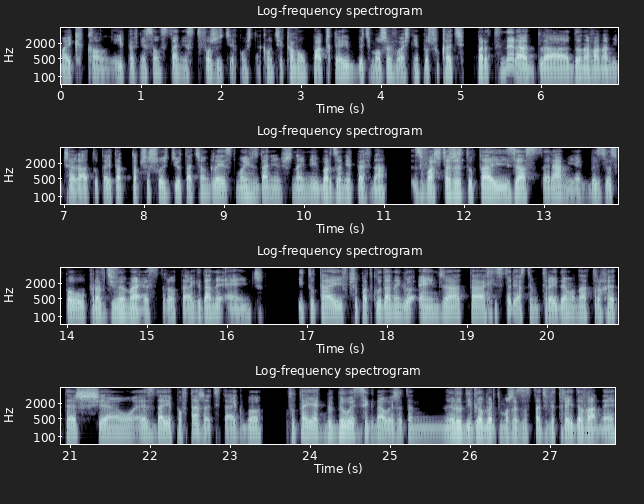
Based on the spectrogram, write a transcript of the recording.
Mike Conley, pewnie są w stanie stworzyć jakąś taką ciekawą paczkę i być może właśnie poszukać partnera dla Donawana Michela. Tutaj ta, ta przyszłość Utah ciągle jest moim zdaniem przynajmniej bardzo niepewna zwłaszcza, że tutaj za sterami jakby zespołu prawdziwy maestro, tak, dany Ainge, i tutaj w przypadku danego Angela ta historia z tym tradem, ona trochę też się e, zdaje powtarzać, tak? Bo tutaj jakby były sygnały, że ten Rudy Gobert może zostać wytradowany.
